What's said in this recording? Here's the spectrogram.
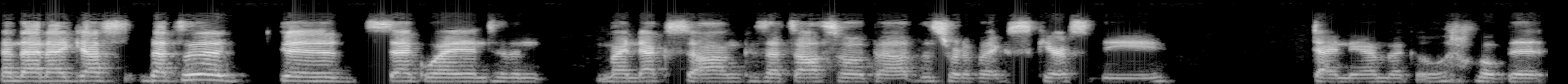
and then i guess that's a good segue into the, my next song because that's also about the sort of like scarcity dynamic a little bit.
